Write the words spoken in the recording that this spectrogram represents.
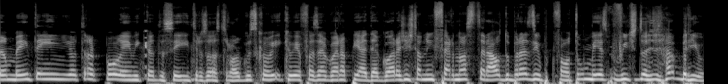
Também tem outra polêmica do ser entre os astrólogos que eu, que eu ia fazer agora a piada. Agora a gente tá no inferno astral do Brasil, porque falta um mês pro 22 de abril.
